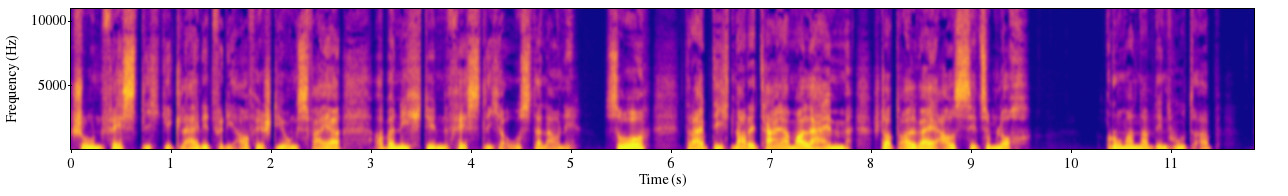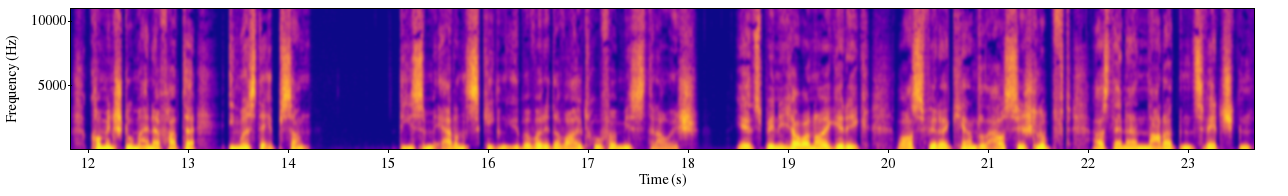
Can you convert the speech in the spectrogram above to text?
schon festlich gekleidet für die Auferstehungsfeier, aber nicht in festlicher Osterlaune. So, treib dich Narreteier mal heim, statt allweil ausseh zum Loch. Roman nahm den Hut ab. Komm in Stumm einer, Vater, ich muss der sagen. Diesem Ernst gegenüber wurde der Waldhofer misstrauisch. Jetzt bin ich aber neugierig, was für ein Kerndl ausgeschlupft aus deiner narreten Zwetschgen.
